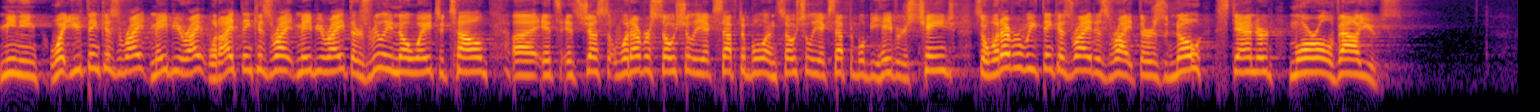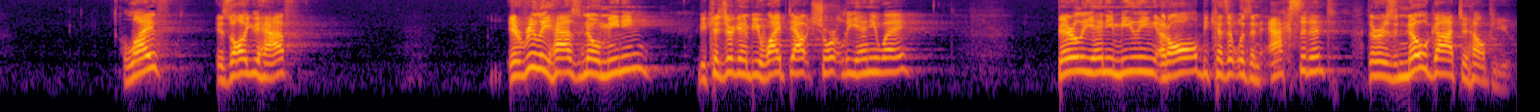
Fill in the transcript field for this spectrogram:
Meaning, what you think is right may be right, what I think is right may be right. There's really no way to tell. Uh, it's, it's just whatever socially acceptable and socially acceptable behaviors change. So, whatever we think is right is right. There's no standard moral values. Life is all you have, it really has no meaning because you're going to be wiped out shortly anyway. Barely any meaning at all because it was an accident. There is no God to help you.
